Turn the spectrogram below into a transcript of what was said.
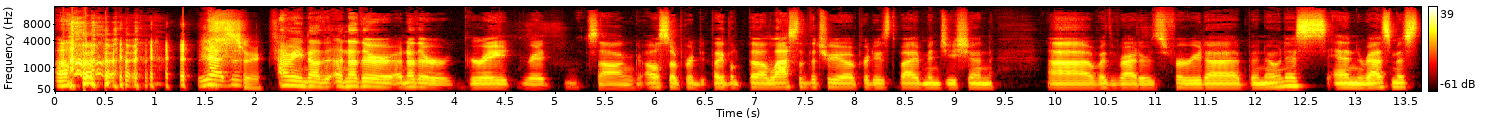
Uh, yeah, th- sure. I mean, no, another another great great song. Also, produ- like the, the last of the trio, produced by Minji Shin, uh, with writers Farida Benonis and Rasmus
